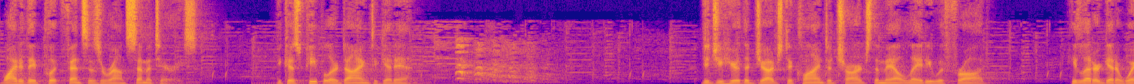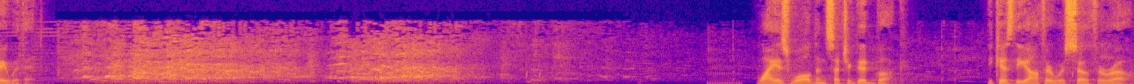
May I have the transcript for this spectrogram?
Why do they put fences around cemeteries? Because people are dying to get in. Did you hear the judge declined to charge the mail lady with fraud? He let her get away with it. Why is Walden such a good book? Because the author was so thorough.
